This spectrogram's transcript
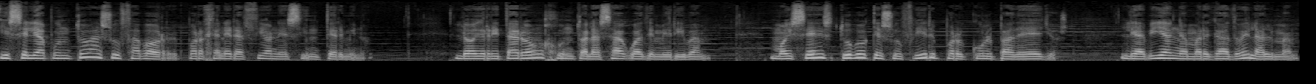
Y se le apuntó a su favor por generaciones sin término. Lo irritaron junto a las aguas de Meribam. Moisés tuvo que sufrir por culpa de ellos. Le habían amargado el alma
